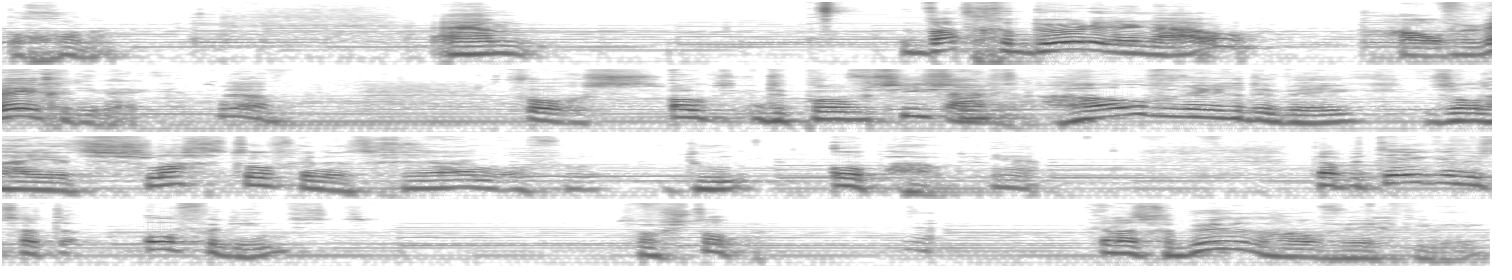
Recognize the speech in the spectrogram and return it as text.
begonnen. Ehm, wat gebeurde er nou halverwege die week? Ja. Volgens Ook de profetie zegt, Daniel. halverwege de week zal hij het slachtoffer en het graanoffer doen ophouden. Ja. Dat betekent dus dat de offerdienst zou stoppen. Ja. En wat gebeurde er halverwege die week?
